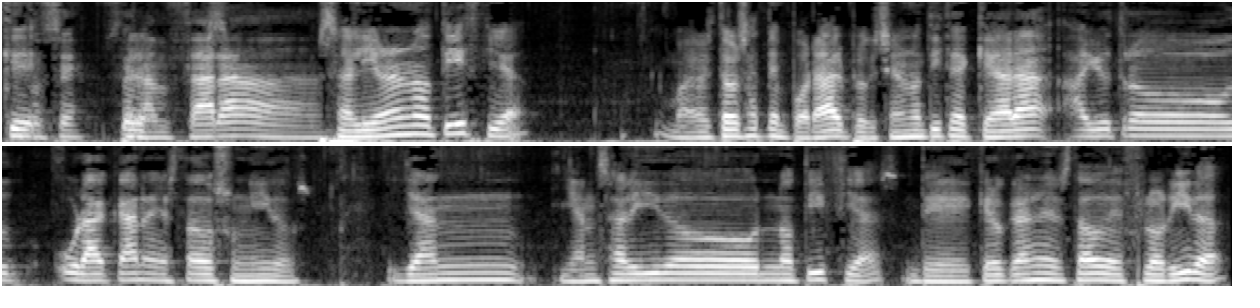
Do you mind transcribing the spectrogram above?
Que- no sé, se lanzara... salió una noticia, bueno, esto es atemporal, pero que salió una noticia que ahora hay otro huracán en Estados Unidos. Ya han, ya han salido noticias de, creo que era en el estado de Florida,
